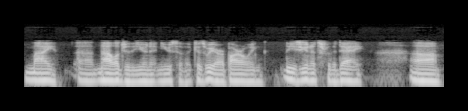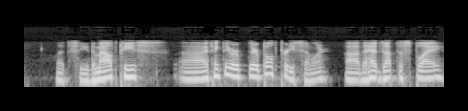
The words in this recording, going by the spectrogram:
my uh, knowledge of the unit and use of it, because we are borrowing these units for the day. Uh, let's see, the mouthpiece. Uh, I think they were they're both pretty similar. Uh, the heads-up display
